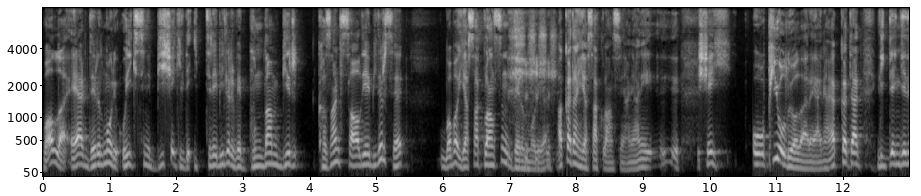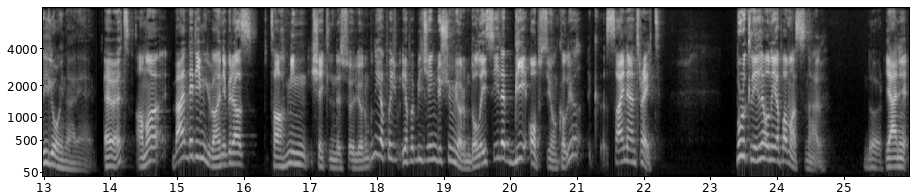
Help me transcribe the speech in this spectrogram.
Valla eğer Daryl Morey o ikisini bir şekilde ittirebilir ve bundan bir kazanç sağlayabilirse baba yasaklansın Daryl Morey ya. Hakikaten yasaklansın yani. Yani e, şey OP oluyorlar yani. Hakikaten lig dengeleriyle oynar yani. Evet ama ben dediğim gibi hani biraz tahmin şeklinde söylüyorum. Bunu yap- yapabileceğini düşünmüyorum. Dolayısıyla bir opsiyon kalıyor. Sign and trade. Brooklyn'le onu yapamazsın abi. Doğru. Yani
